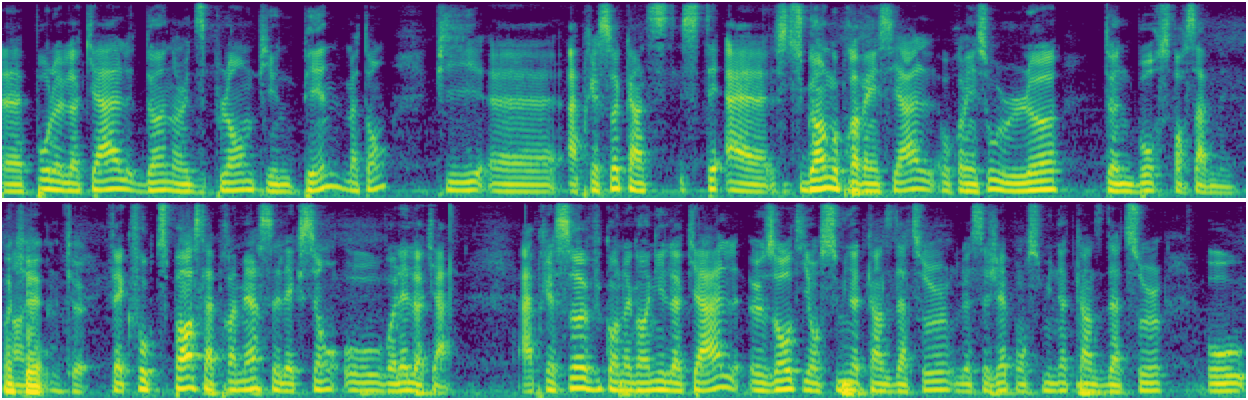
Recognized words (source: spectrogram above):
euh, pour le local, donne un diplôme puis une pin, mettons. Puis euh, après ça, quand si, t'es à- si tu gagnes au provincial, au provincial, là, tu as une bourse Force Avenir. en OK. gros. Ok. Fait qu'il faut que tu passes la première sélection au volet local. Après ça, vu qu'on a gagné le local, eux autres, ils ont soumis notre candidature, le cégep ont soumis notre candidature au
